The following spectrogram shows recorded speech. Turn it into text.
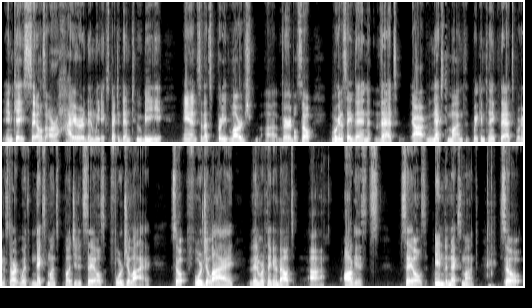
in case sales are higher than we expected them to be. And so that's pretty large uh, variable. So we're going to say then that uh, next month, we can think that we're going to start with next month's budgeted sales for July. So for July, then we're thinking about uh, August's sales in the next month. So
